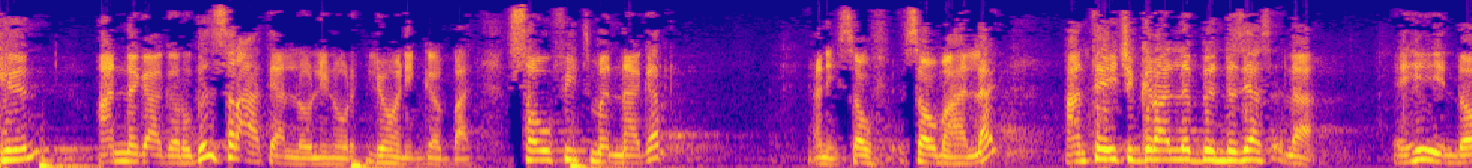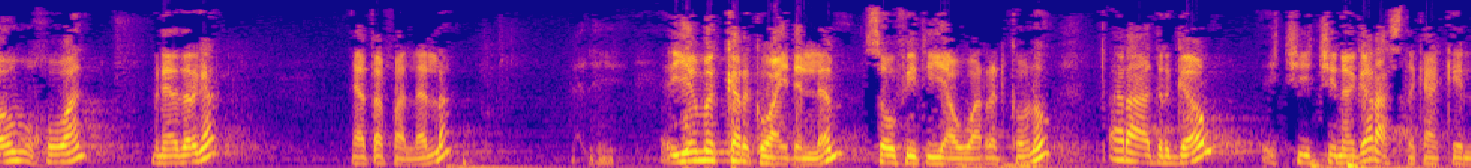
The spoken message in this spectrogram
ግን አነጋገሩ ግን ስርዓት ያለው ሊሆን ይገባል። ሰው ፊት መናገር ሰው መሀል ላይ አንተ ይህ ችግር አለብህ እንደዚያ ላ ይሄ እንደውም እኹዋን ምን ያደርጋል? ያጠፋል አለ እየመከርከው አይደለም። ሰው ፊት እያዋረድከው ነው። ጠራ አድርገው እቺ እቺ ነገር አስተካክል።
